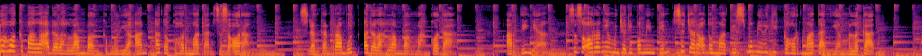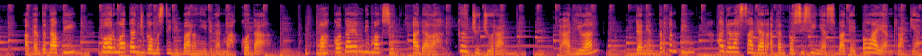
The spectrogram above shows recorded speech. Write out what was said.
bahwa kepala adalah lambang kemuliaan atau kehormatan seseorang. Sedangkan rambut adalah lambang mahkota. Artinya, seseorang yang menjadi pemimpin secara otomatis memiliki kehormatan yang melekat. Akan tetapi, kehormatan juga mesti dibarengi dengan mahkota. Mahkota yang dimaksud adalah kejujuran, keadilan, dan yang terpenting adalah sadar akan posisinya sebagai pelayan rakyat.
